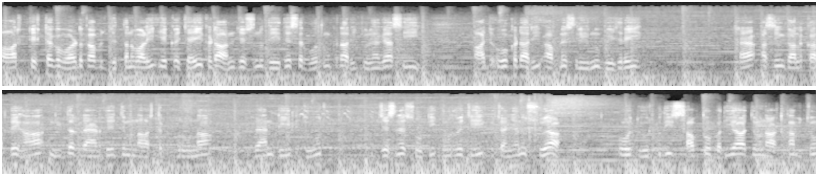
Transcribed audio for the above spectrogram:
ਆਰਟਿਸਟਿਕ ਵਰਲਡ ਕੱਪ ਜਿੱਤਣ ਵਾਲੀ ਇੱਕ ਅਜਿਹੀ ਖਿਡਾਰਨ ਜਿਸ ਨੂੰ ਦੇਸ਼ ਦੇ ਸਰਵੋਤਮ ਖਿਡਾਰੀ ਚੁਣਿਆ ਗਿਆ ਸੀ। ਅੱਜ ਉਹ ਖਿਡਾਰੀ ਆਪਣੇ ਸਰੀਰ ਨੂੰ ਵੇਚ ਰਹੀ ਹੈ। ਅਸੀਂ ਗੱਲ ਕਰਦੇ ਹਾਂ ਨੀਦਰਲੈਂਡ ਦੇ gymnastic Bruna van de Joor, ਜਿਸ ਨੇ ਛੋਟੀ ਉਮਰ ਵਿੱਚ ਹੀ ਉਚਾਈਆਂ ਨੂੰ ਛੂਹਿਆ। ਉਹ ਯੂਰਪ ਦੀ ਸਭ ਤੋਂ ਵਧੀਆ ਜਿਮਨਾਸਟਕਾਂ ਵਿੱਚੋਂ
